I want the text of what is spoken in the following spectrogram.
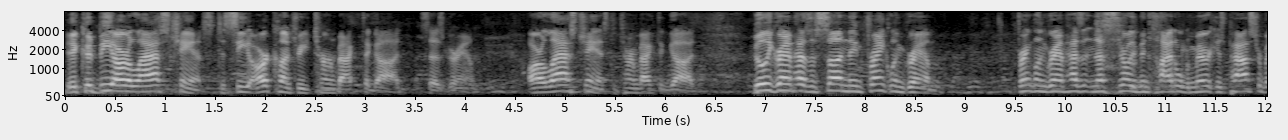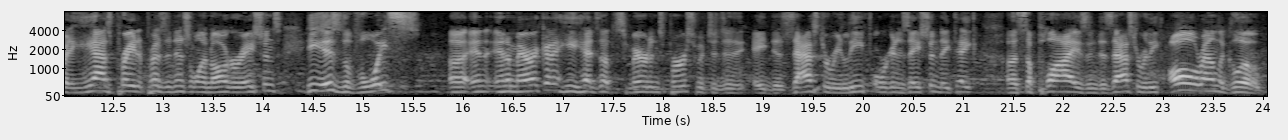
It could be our last chance to see our country turn back to God, says Graham. Our last chance to turn back to God. Billy Graham has a son named Franklin Graham. Franklin Graham hasn't necessarily been titled America's pastor, but he has prayed at presidential inaugurations. He is the voice uh, in, in, America. He heads up Samaritan's Purse, which is a, a disaster relief organization. They take uh, supplies and disaster relief all around the globe.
